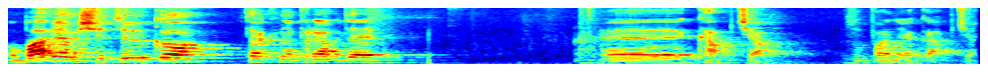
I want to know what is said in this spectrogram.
obawiam się tylko tak naprawdę e, kapcia złapania kapcia.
